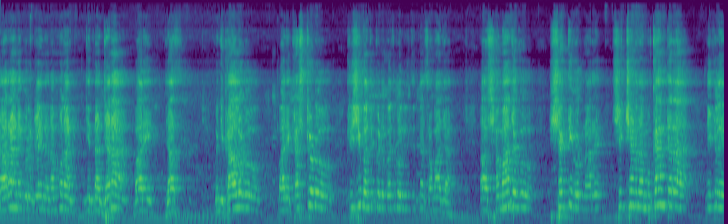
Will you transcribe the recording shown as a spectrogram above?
ನಾರಾಯಣ ಗುರುಗಳೇನು ನಮ್ಮನ ಜನ ಭಾರಿ ಜಾಸ್ತಿ. ಒಂದು ಕಾಲುಡು ಭಾರಿ ಕಷ್ಟಡು ಕೃಷಿ ಬದುಕುಡು ಬದುಕು ಸಮಾಜ. ಆ ಸಮಾಜಕ್ಕೂ ಶಕ್ತಿ ಕೊಡ್ನಾರು. ಶಿಕ್ಷಣದ ಮುಖಾಂತರ ನಿಖಲೆ,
